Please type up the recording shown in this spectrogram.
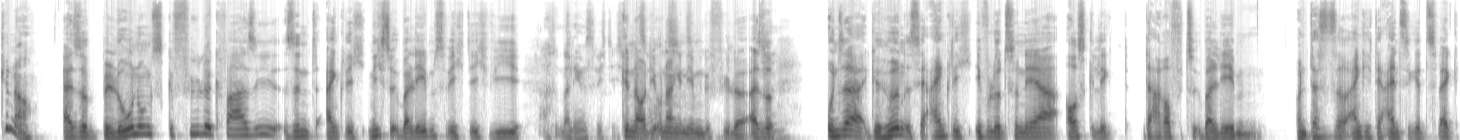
Genau. Also Belohnungsgefühle quasi sind eigentlich nicht so überlebenswichtig wie Ach, überlebenswichtig. genau die unangenehmen Gefühle. Also Mhm. Unser Gehirn ist ja eigentlich evolutionär ausgelegt darauf zu überleben. Und das ist so eigentlich der einzige Zweck.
